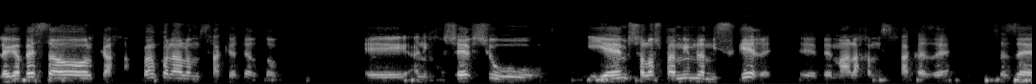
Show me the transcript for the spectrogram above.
לגבי סאול, ככה, קודם כל היה לו משחק יותר טוב. אה, אני חושב שהוא איים שלוש פעמים למסגרת במהלך המשחק הזה, שזה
